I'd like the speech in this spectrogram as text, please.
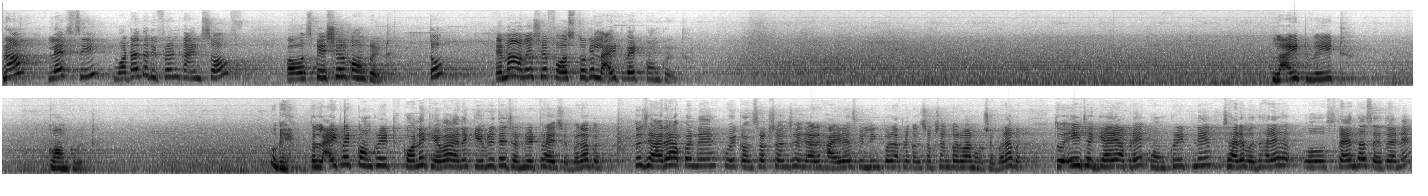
now let's see what are the different kinds of uh, special concrete તો એમાં આવે છે ફર્સ્ટ તો કે light weight concrete light weight concrete okay તો લાઇટ વેટ કોન્ક્રીટ કોને કહેવાય અને કેવી રીતે જનરેટ થાય છે, બરાબર? તો જ્યારે આપણને કોઈ કન્સ્ટ્રક્શન છે, જ્યારે હાઈ બિલ્ડિંગ પર આપણે કન્સ્ટ્રક્શન કરવાનું છે, બરાબર? તો એ જગ્યાએ આપણે કોન્ક્રીટને જ્યારે વધારે સ્ટ્રેન્થ હશે, તો એને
